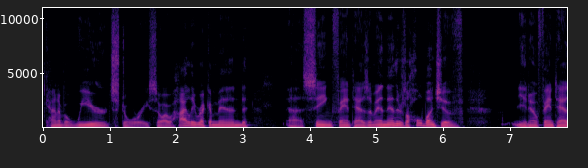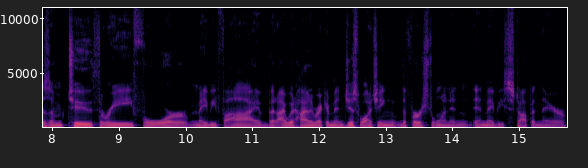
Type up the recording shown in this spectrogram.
kind of a weird story. So I would highly recommend uh, seeing Phantasm. And then there's a whole bunch of, you know, Phantasm two, three, four, maybe five, but I would highly recommend just watching the first one and, and maybe stopping there.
